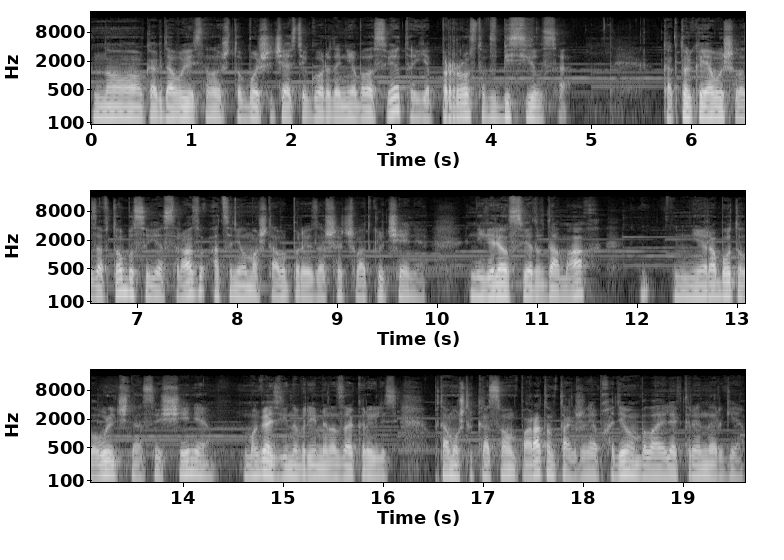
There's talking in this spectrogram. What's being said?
но когда выяснилось, что большей части города не было света, я просто взбесился. Как только я вышел из автобуса, я сразу оценил масштабы произошедшего отключения. Не горел свет в домах, не работало уличное освещение, магазины временно закрылись, потому что кассовым аппаратам также необходима была электроэнергия.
